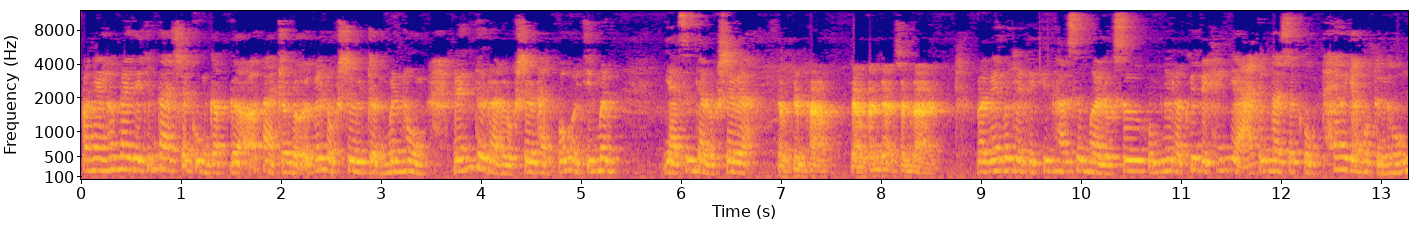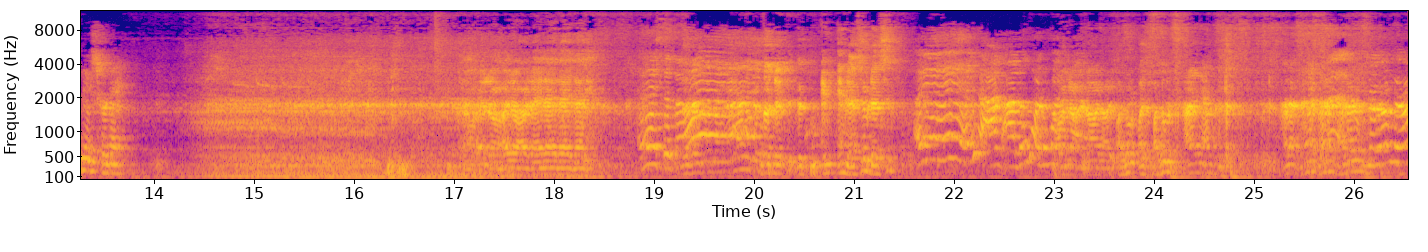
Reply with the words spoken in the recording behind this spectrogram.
Và ngày hôm nay thì chúng ta sẽ cùng gặp gỡ và trao đổi với luật sư Trần Minh Hùng đến từ đoàn luật sư thành phố Hồ Chí Minh. Dạ xin chào luật sư ạ. Chào Kim Thảo, chào khán giả xem đài. Và ngay bây giờ thì Kim Thảo xin mời luật sư cũng như là quý vị khán giả chúng ta sẽ cùng theo dõi một tình huống ngay sau đây. rồi rồi rồi đây đây đây đây Ê, từ từ, em em xíu để số ấy là à đúng rồi đúng rồi. Rồi rồi rồi bà số bà số nữa?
